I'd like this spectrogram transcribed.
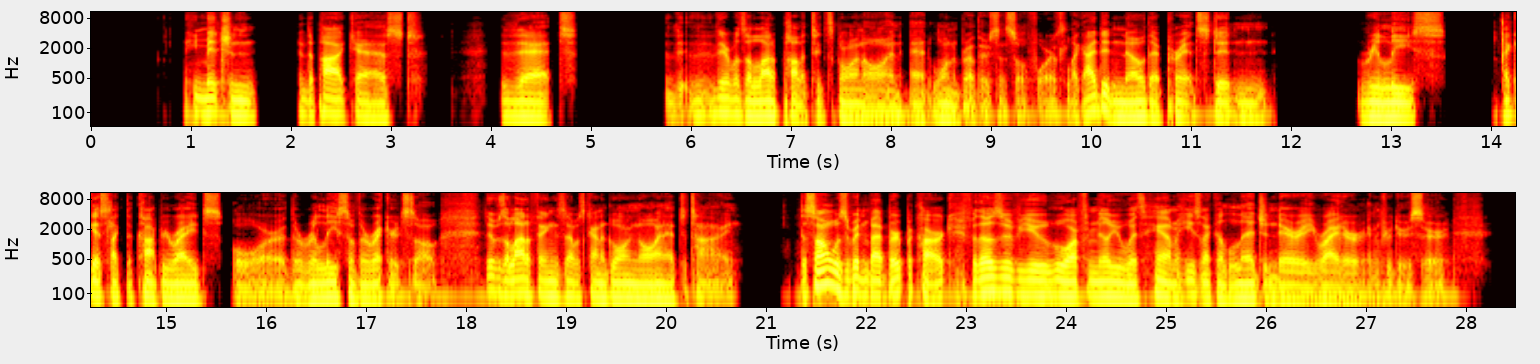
He mentioned in the podcast that th- there was a lot of politics going on at Warner Brothers and so forth. Like I didn't know that Prince didn't release I guess like the copyrights or the release of the record. So there was a lot of things that was kind of going on at the time. The song was written by Burt Bacharach. For those of you who are familiar with him, he's like a legendary writer and producer.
